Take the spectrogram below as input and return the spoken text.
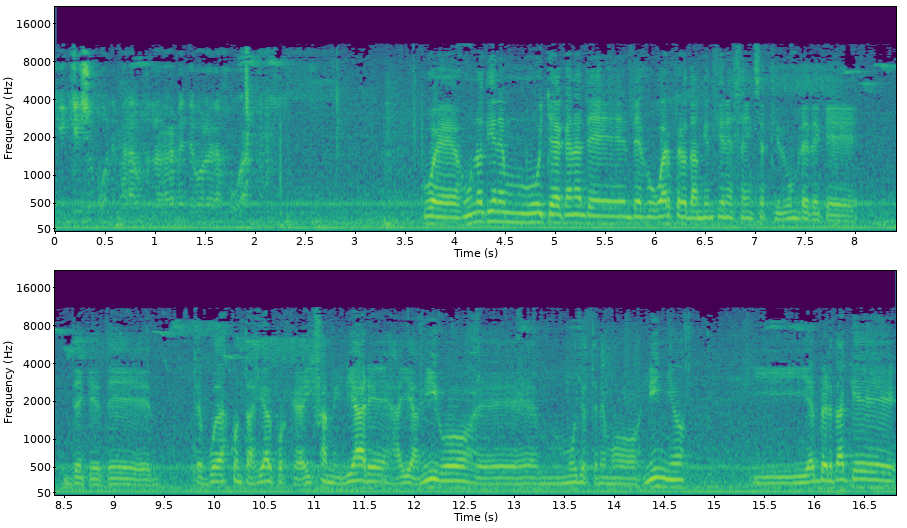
¿Qué, qué supone para vosotros realmente volver a jugar? Pues uno tiene muchas ganas de, jugar, pero también tiene esa incertidumbre de que, de que te, te puedas contagiar porque hay familiares, hay amigos, eh, muchos tenemos niños y es verdad que,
